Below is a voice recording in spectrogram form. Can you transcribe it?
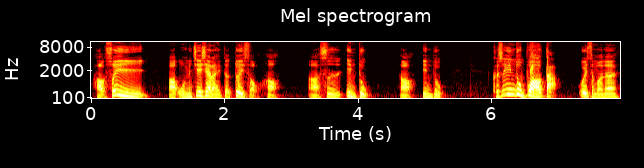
好，所以啊，我们接下来的对手哈啊是印度啊，印度。可是印度不好打，为什么呢？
